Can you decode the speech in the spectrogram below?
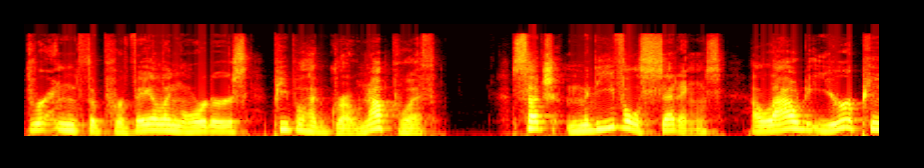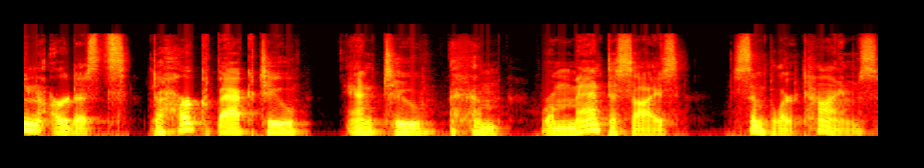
threatened the prevailing orders people had grown up with, such medieval settings allowed European artists to hark back to and to romanticize simpler times.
